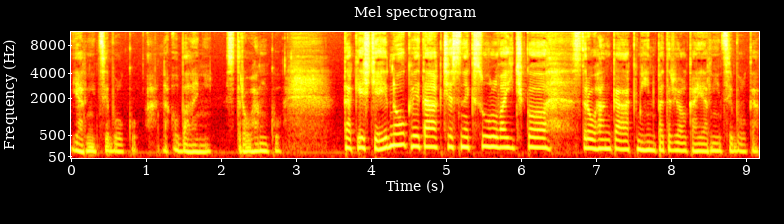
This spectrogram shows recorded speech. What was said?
jarní cibulku a na obalení strouhanku. Tak ještě jednou květák, česnek, sůl, vajíčko, strouhanka, kmín, petrželka, jarní cibulka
